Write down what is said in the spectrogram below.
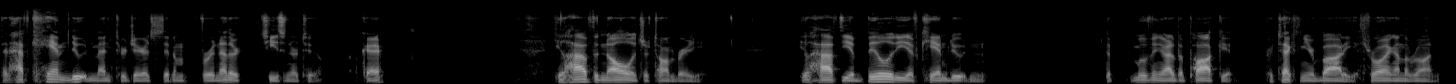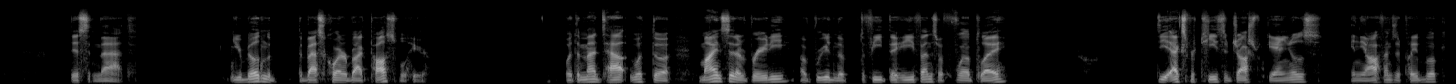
then have Cam Newton mentor Jarrett Stidham for another season or two. Okay? He'll have the knowledge of Tom Brady. He'll have the ability of Cam Newton, moving out of the pocket, protecting your body, throwing on the run this and that. You're building the, the best quarterback possible here. With the mental, with the mindset of Brady of reading the defeat the defense before the play, the expertise of Josh McDaniels in the offensive playbook,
